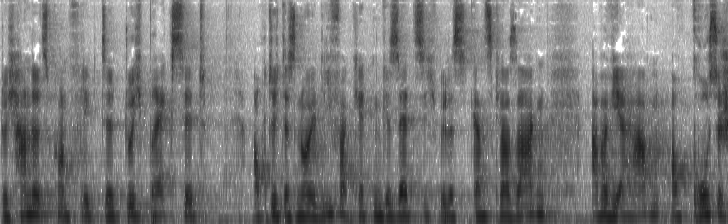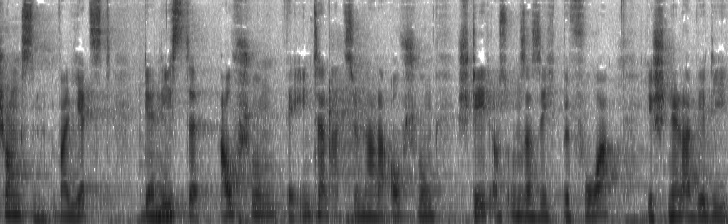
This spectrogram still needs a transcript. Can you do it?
durch Handelskonflikte, durch Brexit, auch durch das neue Lieferkettengesetz, ich will das ganz klar sagen. Aber wir haben auch große Chancen, weil jetzt der nächste Aufschwung, der internationale Aufschwung steht aus unserer Sicht bevor. Je schneller wir die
